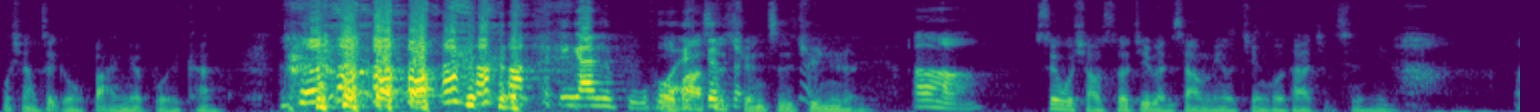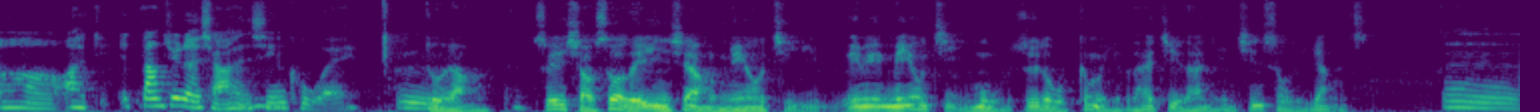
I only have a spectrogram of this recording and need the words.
我想这个我爸应该不会看。应该是不会。我爸是全职军人。嗯。所以我小时候基本上没有见过他几次面。嗯啊，当军人小孩很辛苦哎。嗯。对啊，所以小时候的印象没有几，因为没有几幕，所以说我根本也不太记得他年轻时候的样子。嗯，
